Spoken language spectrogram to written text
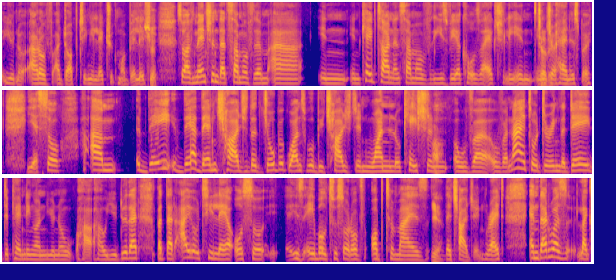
you know out of adopting electric mobility. Sure. So I've mentioned that some of them are in, in Cape Town and some of these vehicles are actually in, in Johannesburg. Yes. So um, they they are then charged. The Joburg ones will be charged in one location oh. over overnight or during the day, depending on you know how, how you do that. But that IoT layer also is able to sort of optimize yeah. the charging, right? And that was like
